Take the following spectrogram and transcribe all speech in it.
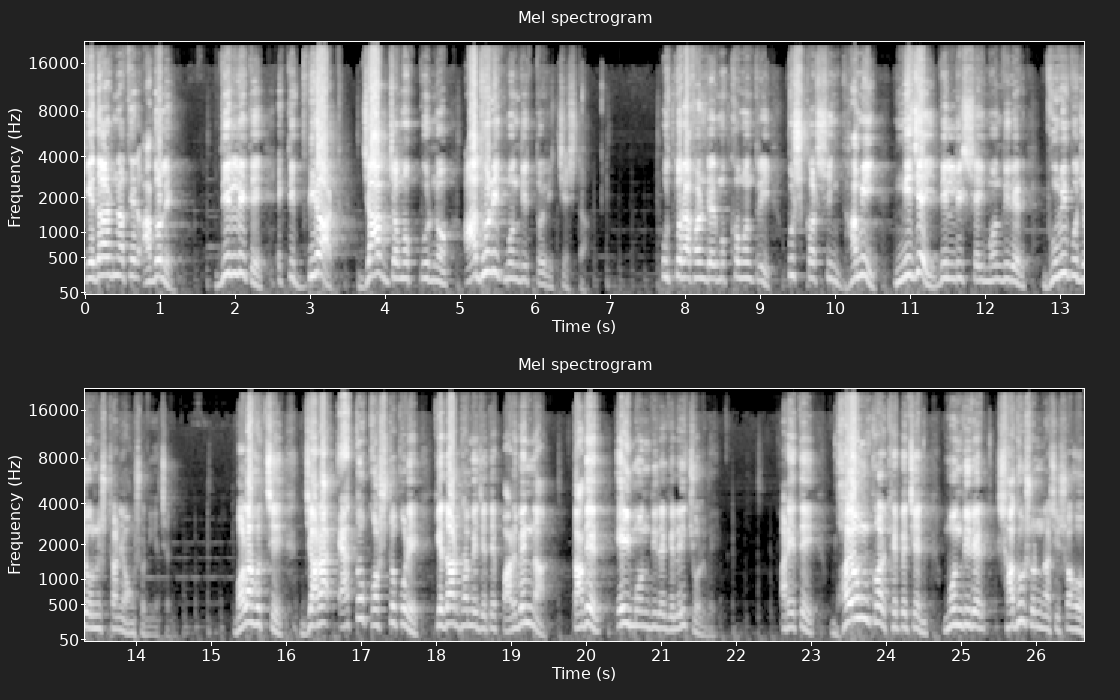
কেদারনাথের আদলে দিল্লিতে একটি বিরাট জাঁকজমকপূর্ণ আধুনিক মন্দির তৈরির চেষ্টা। উত্তরাখণ্ডের মুখ্যমন্ত্রী পুষ্কর সিং ধামি নিজেই দিল্লির সেই মন্দিরের ভূমি পুজো অনুষ্ঠানে অংশ নিয়েছেন। বলা হচ্ছে, যারা এত কষ্ট করে কেদারধামে যেতে পারবেন না, তাদের এই মন্দিরে গেলেই চলবে। আর এতে ভয়ঙ্কর খেপেছেন মন্দিরের সাধু সন্ন্যাসী সহ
